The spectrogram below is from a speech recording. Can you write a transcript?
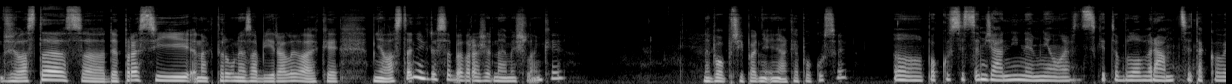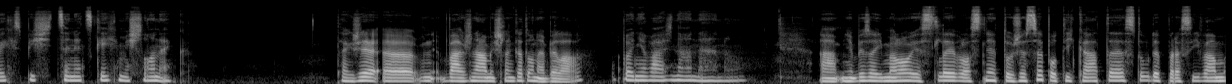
Žila jste s depresí, na kterou nezabírali léky. Měla jste někdy sebevražedné myšlenky? Nebo případně i nějaké pokusy? Pokusy jsem žádný neměla. Vždycky to bylo v rámci takových spíš cynických myšlenek. Takže e, vážná myšlenka to nebyla? Úplně vážná ne, no. A mě by zajímalo, jestli vlastně to, že se potýkáte s tou depresí, vám e,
